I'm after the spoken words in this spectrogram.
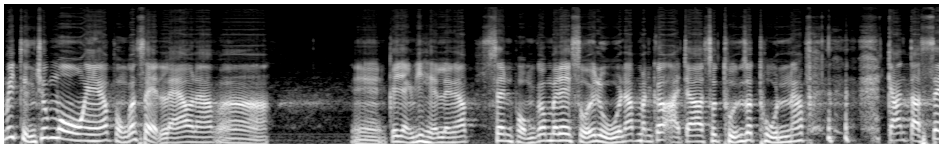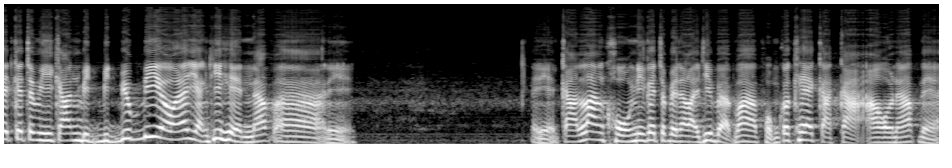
ไม่ถึงชั่วโมงเองนะครับผมก็เสร็จแล้วนะครับอ่านี่ก็อย่างที่เห็นเลยนะครับ เส้นผมก็ไม่ได้สวยหรูนะครับ มันก็อาจจะสะทุนสะทุนนะครับ การตัดเส้นก็จะมีการบิดบิดเบี้ยวๆนะอย่างที่เห็นนะครับอ่านี่เนี่ยการล่างโค้งนี่ก็จะเป็นอะไรที่แบบว่า ผมก็แค่กะกะเอานะครับ เนี่ย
